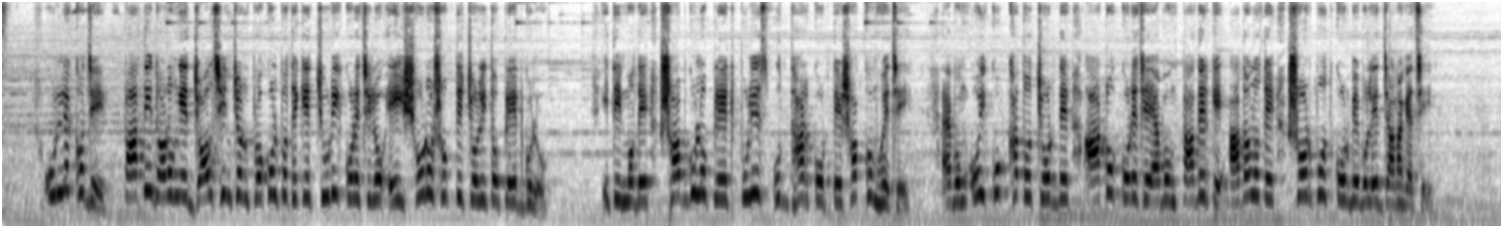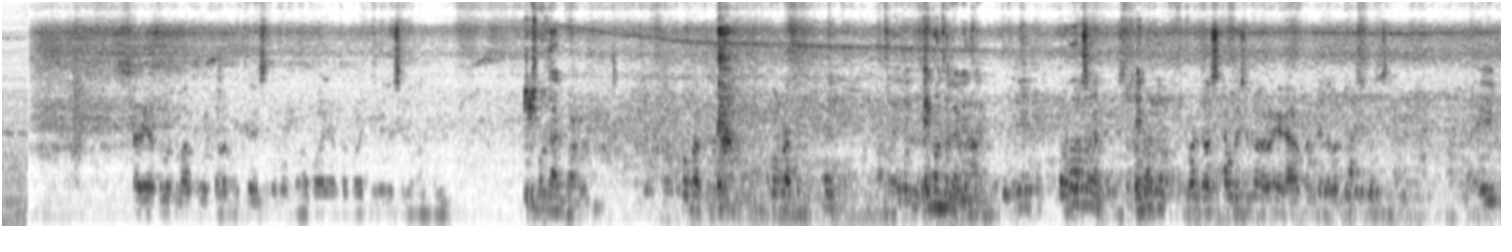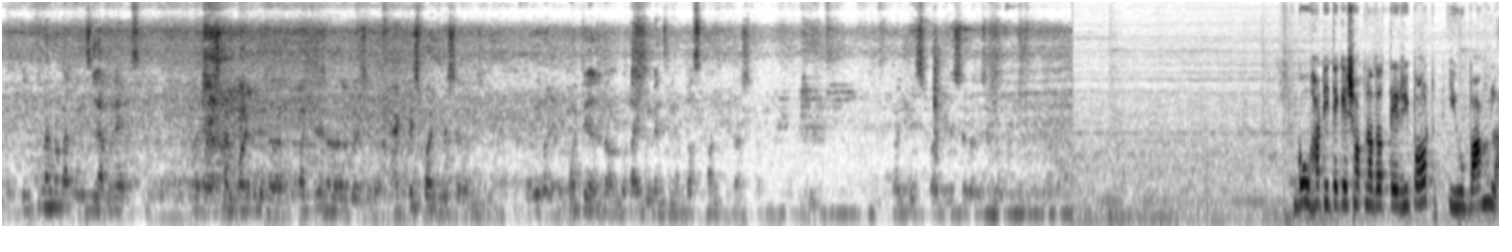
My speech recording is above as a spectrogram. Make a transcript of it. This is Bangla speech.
উল্লেখ্য যে, পাতি দরঙে জলসিঞ্চন প্রকল্প থেকে চুরি করেছিল এই সৌরশক্তি চলিত প্লেটগুলো। ইতিমধ্যে সবগুলো প্লেট পুলিশ উদ্ধার করতে সক্ষম হয়েছে এবং ওই কুখ্যাত চোরদের আটক করেছে এবং তাদেরকে আদালতে সোরপোত করবে বলে জানা গেছে। লৈছিলোঁ আৰু এই কিমান টকাত কিনিছিলে আপুনি মই পঁয়ত্ৰিছ হাজাৰ পঁয়ত্ৰিছ হাজাৰত কৰিছিলোঁ একত্ৰিছ পঁয়ত্ৰিছে কৰিছিলোঁ পঁয়ত্ৰিছ হাজাৰ গোটাইখন কিনিছিলে দহখন দহখন পঁয়ত্ৰিছ পঁয়ত্ৰিছে কৰিছিলোঁ গৌহাটি থেকে স্বপ্না দত্তের রিপোর্ট, U Bangla.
